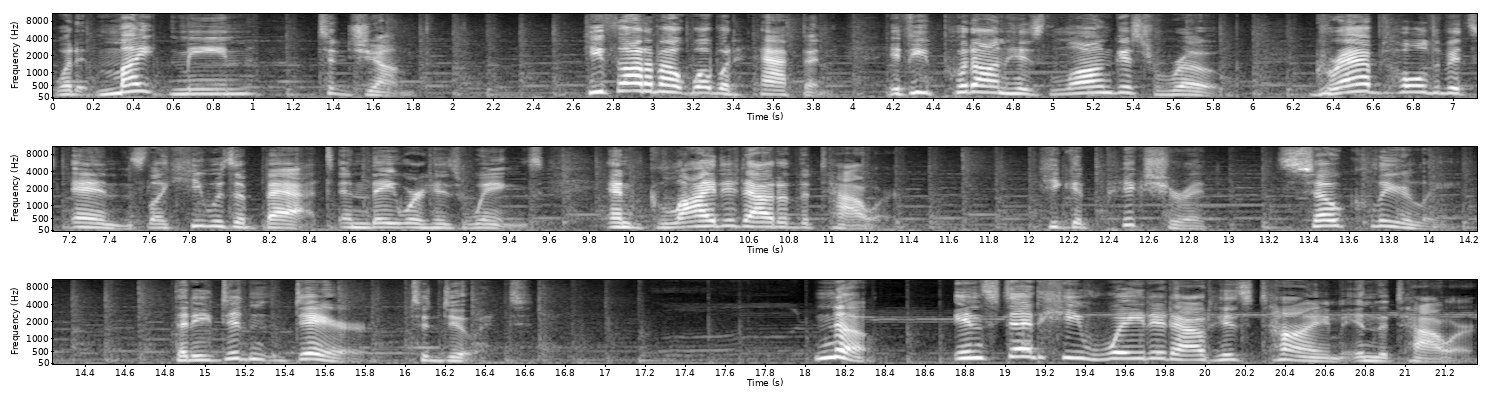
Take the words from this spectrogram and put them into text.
what it might mean to jump. He thought about what would happen if he put on his longest robe grabbed hold of its ends like he was a bat and they were his wings, and glided out of the tower. He could picture it so clearly that he didn't dare to do it. No, instead, he waited out his time in the tower,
